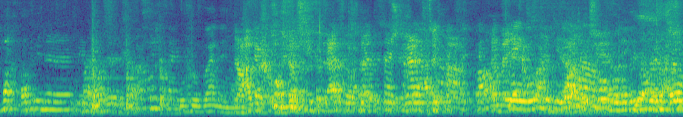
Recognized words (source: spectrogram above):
Mag dat in de de? Hoeveel bijna? Nou, kijk, als je dat het beschrijft, zeg maar, dan ben je echt 200 in totaal.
